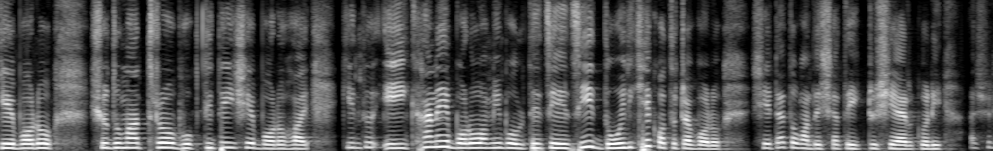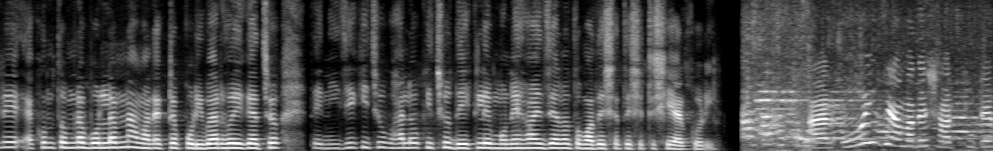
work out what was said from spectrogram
কে বড় শুধুমাত্র ভক্তিতেই সে বড় হয়। কিন্তু এইখানে বড় আমি বলতে চেয়েছি দৈর্ঘ্যে কতটা বড় সেটা তোমাদের সাথে একটু শেয়ার করি। আসলে এখন তোমরা বললাম না, আমার একটা পরিবার হয়ে গেছো, তাই নিজে কিছু ভালো কিছু দেখলে মনে হয় যেন তোমাদের সাথে সেটা শেয়ার করি। আর ওই যে আমাদের সাত ফুটের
